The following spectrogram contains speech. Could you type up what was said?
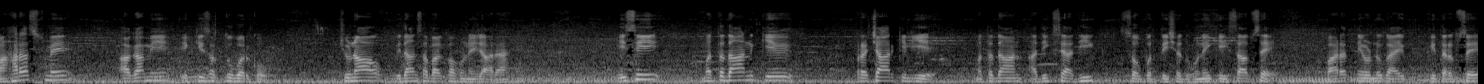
महाराष्ट्र में आगामी 21 अक्टूबर को चुनाव विधानसभा का होने जा रहा है। इसी मतदान के प्रचार के लिए मतदान अधिक से अधिक 100 प्रतिशत होने के हिसाब से भारत निवडणूक आयोग की तरफ़ से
